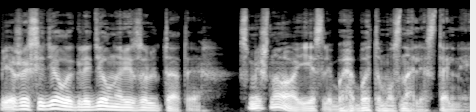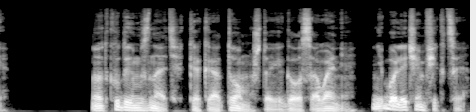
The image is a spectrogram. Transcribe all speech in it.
Я же сидел и глядел на результаты. Смешно, если бы об этом узнали остальные. Но откуда им знать, как и о том, что их голосование не более чем фикция?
